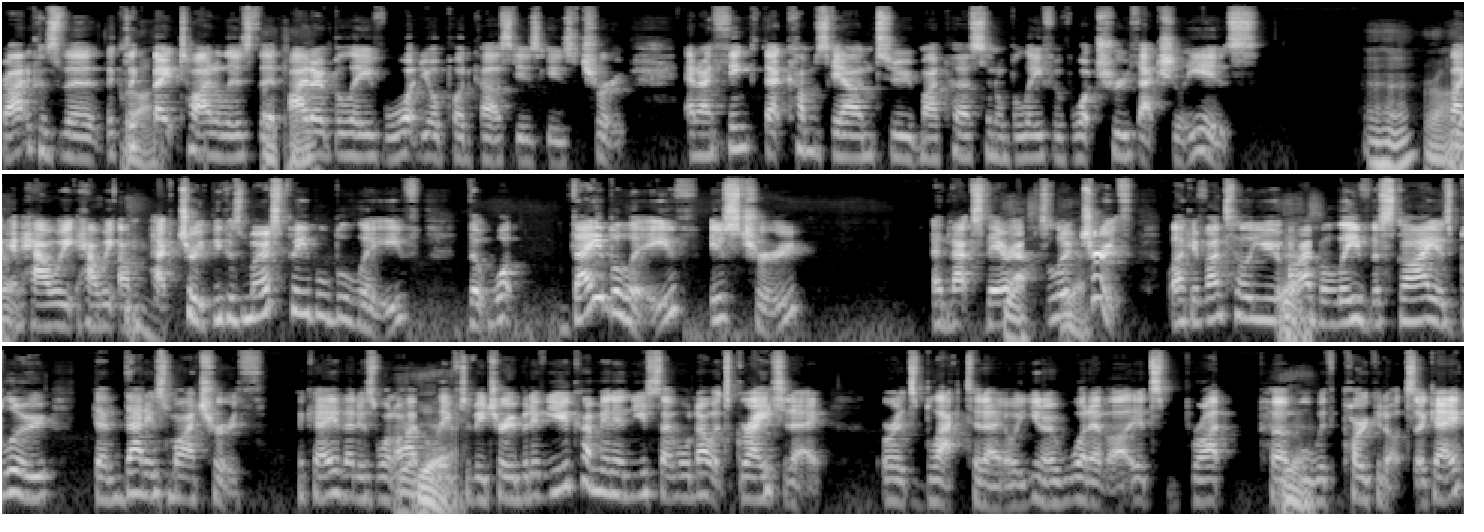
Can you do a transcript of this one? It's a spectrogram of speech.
right? Because the the clickbait Right. title is that Okay. I don't believe what your podcast is is true, and I think that comes down to my personal belief of what truth actually is Uh-huh. right. like and how we how we unpack truth because most people believe that what they believe is true and that's their Yes, absolute yeah. truth like if i tell you i believe the sky is blue then that is my truth okay that is what i Yeah. believe to be true but if you come in and you say well no it's gray today or it's black today or you know whatever it's bright purple Yeah. with polka dots okay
